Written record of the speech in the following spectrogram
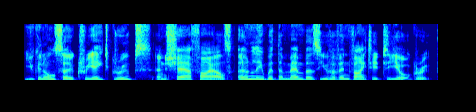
You can also create groups and share files only with the members you have invited to your group.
